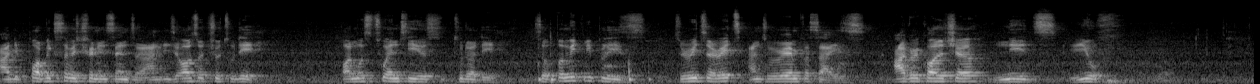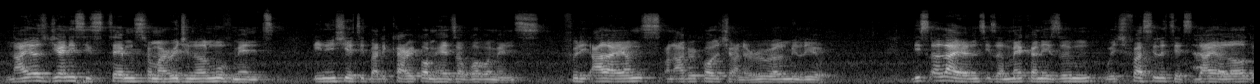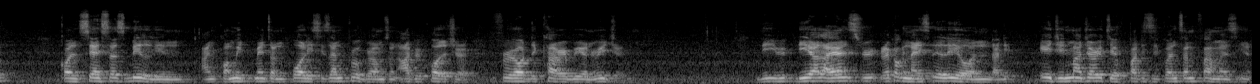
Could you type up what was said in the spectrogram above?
at the Public Service Training Center, and it's also true today, almost 20 years to the day. So permit me please to reiterate and to re-emphasize, agriculture needs youth. NIA's genesis stems from a regional movement initiated by the CARICOM heads of governments through the Alliance on Agriculture and the Rural Milieu. This alliance is a mechanism which facilitates dialogue, consensus building, and commitment on policies and programs on agriculture throughout the Caribbean region. The, the alliance recognized early on that the aging majority of participants and farmers in,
